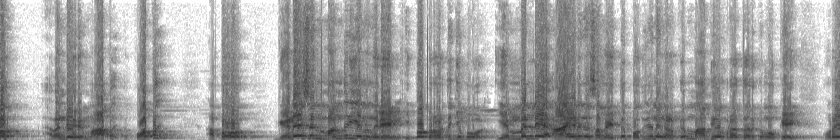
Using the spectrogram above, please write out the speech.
ഓ അവന്റെ ഒരു മാപ്പ് കോപ്പ്. അപ്പോ ഗണേശൻ മന്ത്രി എന്ന നിലയിൽ ഇപ്പോൾ പ്രവർത്തിക്കുമ്പോൾ എം എൽ എ ആയിരുന്ന സമയത്ത് പൊതുജനങ്ങൾക്കും മാധ്യമപ്രവർത്തകർക്കും ഒക്കെ കുറേ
